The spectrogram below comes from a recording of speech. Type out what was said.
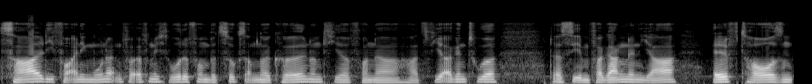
Zahl, die vor einigen Monaten veröffentlicht wurde vom Bezirksamt Neukölln und hier von der Hartz-IV-Agentur, dass sie im vergangenen Jahr 11.000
